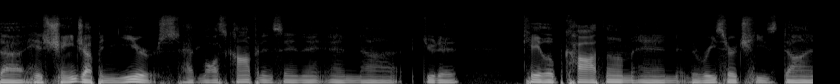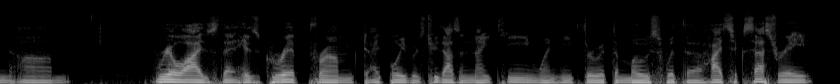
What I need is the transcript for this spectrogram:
uh, his changeup in years, had lost confidence in it, and uh, due to Caleb Cotham and the research he's done. Um, realized that his grip from I believe it was 2019 when he threw it the most with a high success rate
